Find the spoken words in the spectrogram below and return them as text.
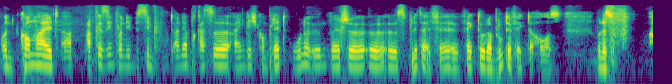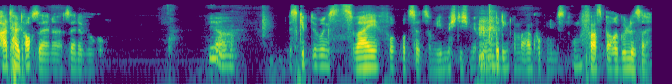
und kommen halt, ab, abgesehen von dem bisschen Blut an der Presse, eigentlich komplett ohne irgendwelche äh, äh, Splitter-Effekte oder Bluteffekte aus. Und es hat halt auch seine, seine Wirkung. Ja. Es gibt übrigens zwei Fortsetzungen, die möchte ich mir unbedingt nochmal angucken. Die müssen unfassbare Gülle sein.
